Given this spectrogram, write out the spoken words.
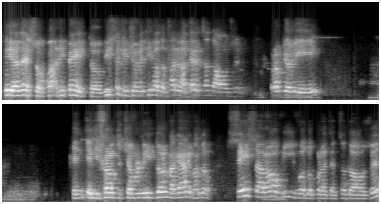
Sì, adesso qua, ripeto, visto che giovedì vado a fare la terza dose, proprio lì, e, e di fronte c'è un Lidl, magari quando, se sarò vivo dopo la terza dose,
